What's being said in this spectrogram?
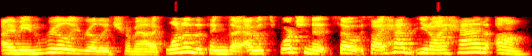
I mean, really, really traumatic. One of the things I, I was fortunate, so so I had, you know, I had um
